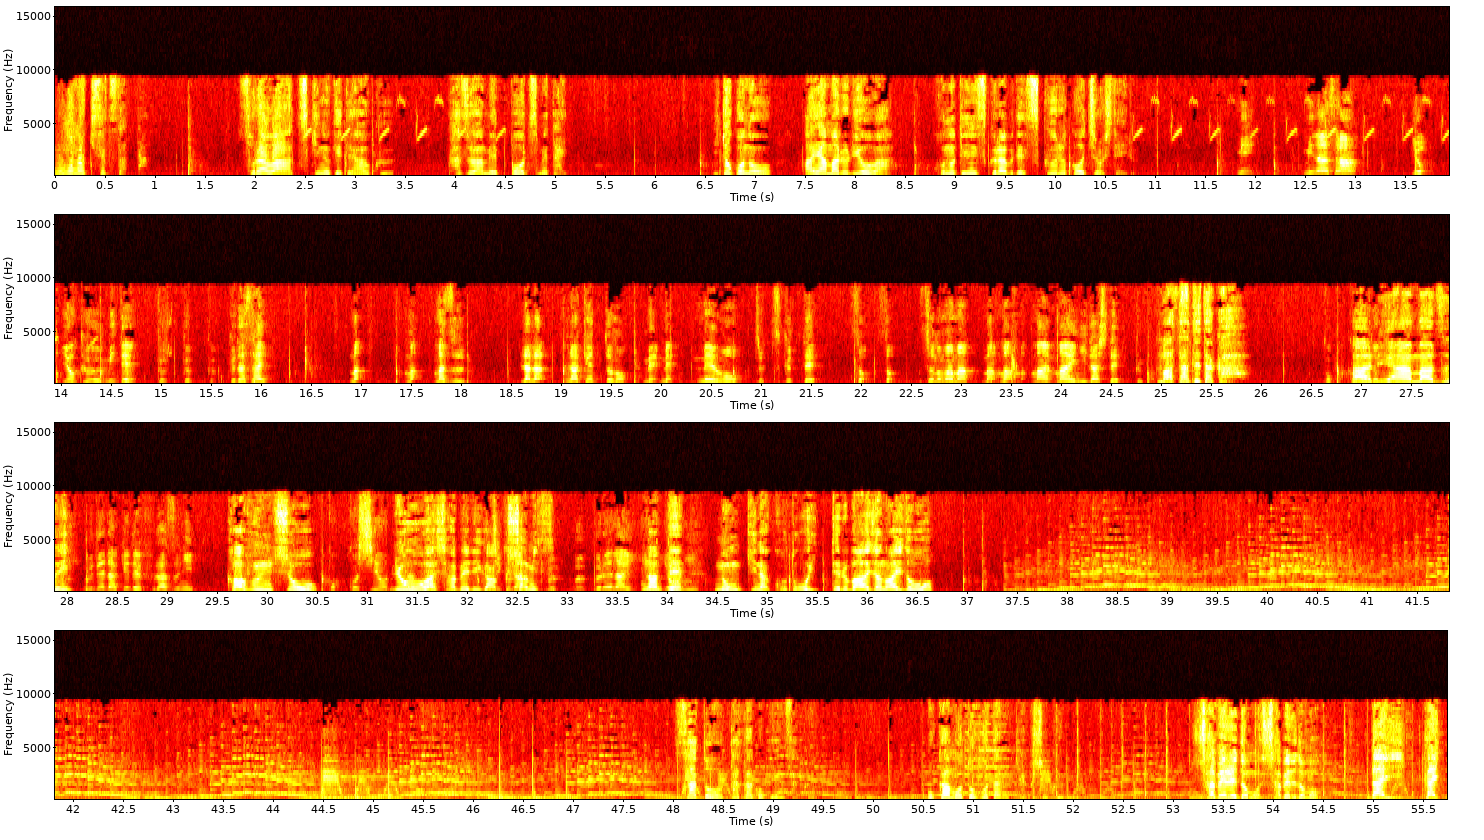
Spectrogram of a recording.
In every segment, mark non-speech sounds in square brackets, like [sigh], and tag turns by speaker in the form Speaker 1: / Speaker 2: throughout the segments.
Speaker 1: 桃の季節だった。空は突き抜けて青く風はめっぽう冷たい。いとこの謝る亮はこのテニスクラブでスクールコーチをしている。
Speaker 2: み皆さんよよく見てくくくください。まままずラララケットの目目面をつ作ってそそそのまま、ままま、前に出してく
Speaker 1: また出たか。ありゃまずい。
Speaker 2: 腕だけで振らずに
Speaker 1: 花粉症。
Speaker 2: こ腰を使って
Speaker 1: 亮は喋りがくしゃみす。
Speaker 2: 軸がぶぶぶれないように。
Speaker 1: なんてのんきなことを言ってる場合じゃないぞ。佐藤孝子原作。岡本蛍脚色「しゃべれどもしゃべれども」第1回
